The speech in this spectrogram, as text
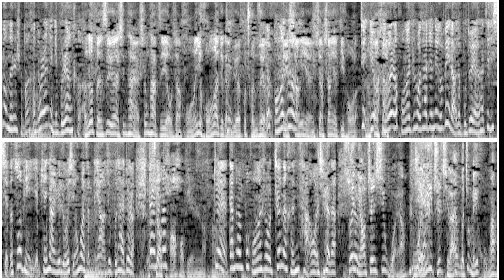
弄的是什么？很多人肯定不认可。很多粉丝有点心态啊，生怕自己偶像红了，一红了就感觉不纯粹了，对红了之后商业向商业低头了。对，有 很多人红了之后，他就那个味道就不对了，他自己写的作品也偏向于流行或怎么样，就不太对了。但是他们讨好别人了。啊、，对，但他们不红的时候真的很惨，我觉得。所以你要珍惜我呀，我一直起来我就没红啊，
